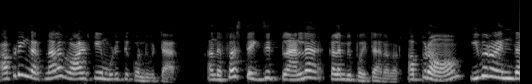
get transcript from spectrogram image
அப்படிங்கறதுனால வாழ்க்கையை முடித்து கொண்டு விட்டார். அந்த ஃபர்ஸ்ட் எக்ஸிட் பிளான்ல கிளம்பி போயிட்டார் அவர். அப்புறம் இவர் இந்த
